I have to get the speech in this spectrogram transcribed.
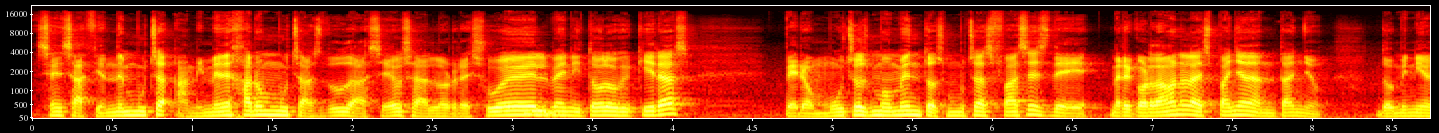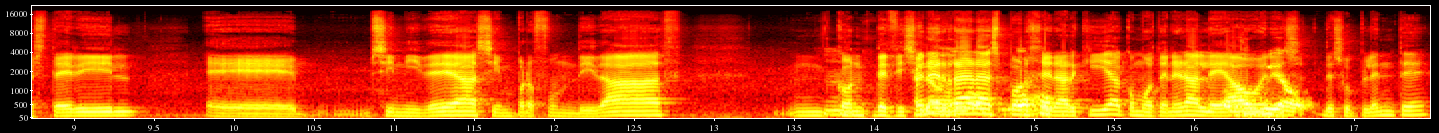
sensación de mucha... A mí me dejaron muchas dudas, ¿eh? O sea, lo resuelven y todo lo que quieras, pero muchos momentos, muchas fases de... Me recordaban a la España de antaño. Dominio estéril, eh, sin idea, sin profundidad, mm, con decisiones raras por jerarquía, como tener a Leao de suplente.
